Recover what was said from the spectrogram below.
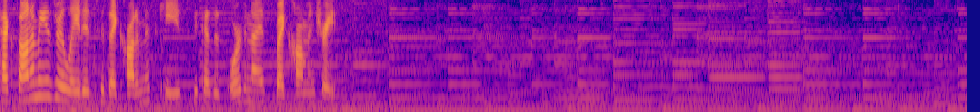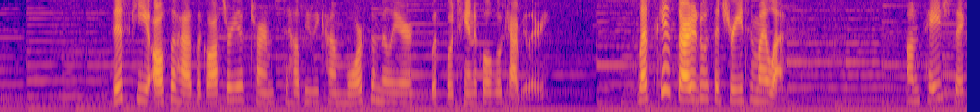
Taxonomy is related to dichotomous keys because it's organized by common traits. This key also has a glossary of terms to help you become more familiar with botanical vocabulary. Let's get started with the tree to my left. On page 6,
